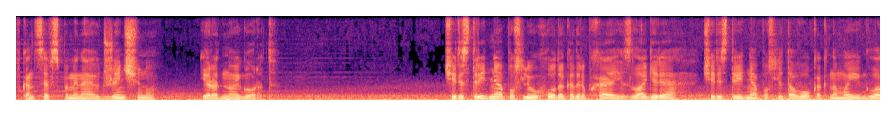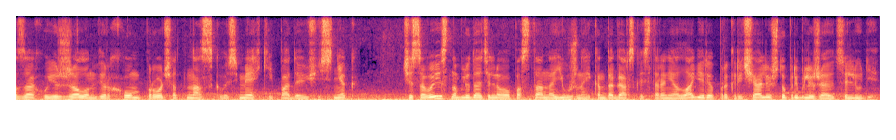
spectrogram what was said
В конце вспоминают женщину, и родной город. Через три дня после ухода Кадрбхая из лагеря, через три дня после того, как на моих глазах уезжал он верхом прочь от нас сквозь мягкий падающий снег, часовые с наблюдательного поста на южной кандагарской стороне лагеря прокричали, что приближаются люди.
